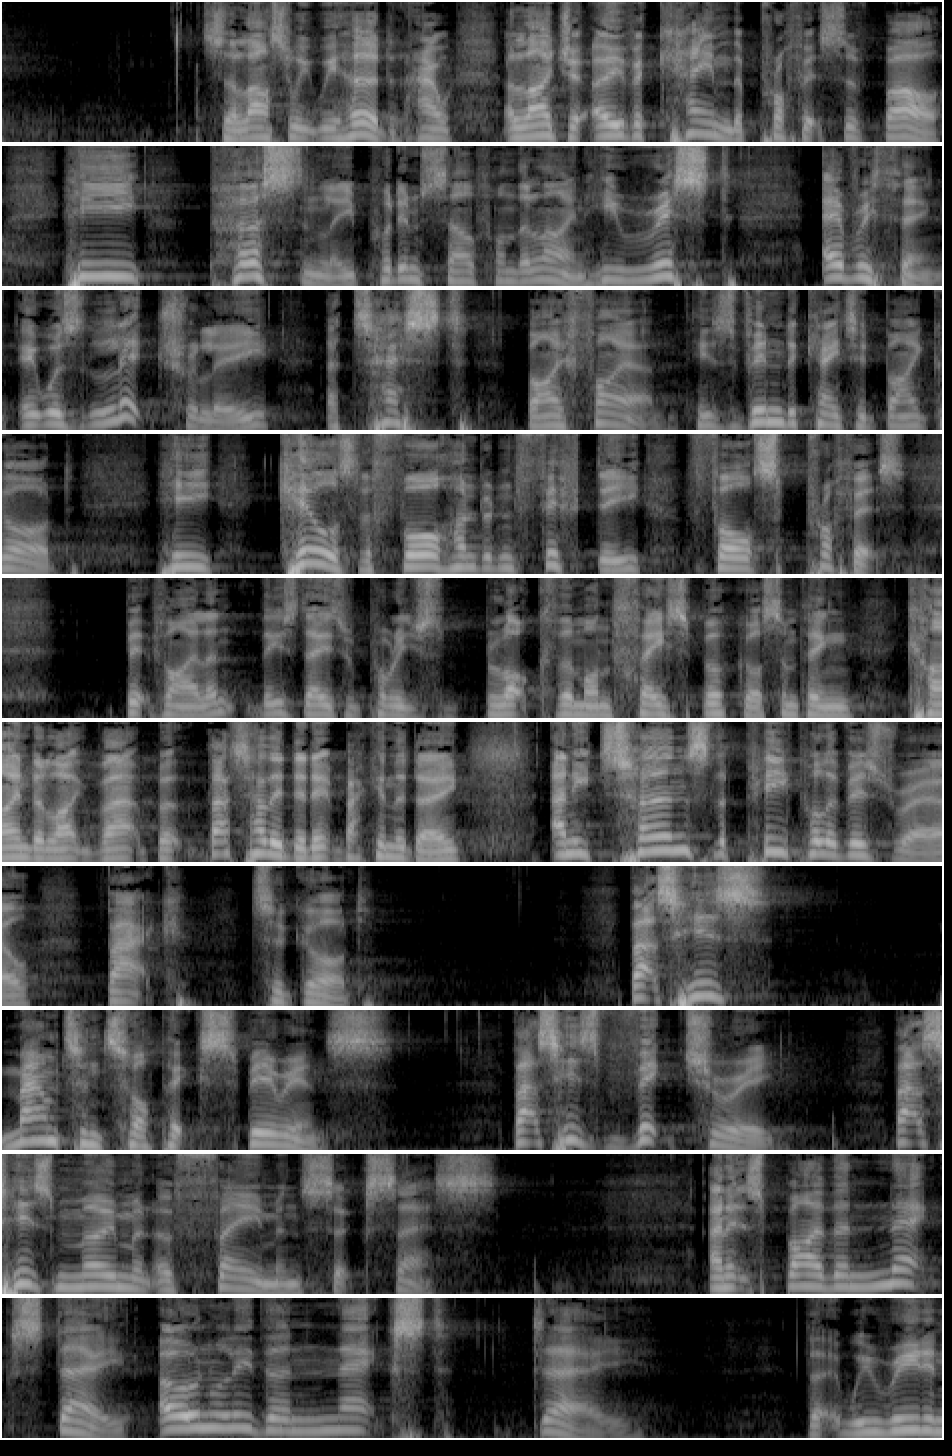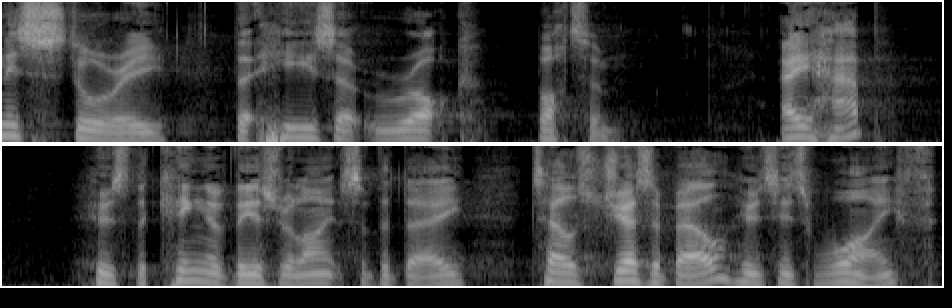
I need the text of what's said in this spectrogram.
So last week we heard how Elijah overcame the prophets of Baal. He personally put himself on the line, he risked everything. It was literally a test by fire. He's vindicated by God. He kills the 450 false prophets. Bit violent. These days we'd probably just block them on Facebook or something kind of like that, but that's how they did it back in the day. And he turns the people of Israel back to God. That's his mountaintop experience. That's his victory. That's his moment of fame and success. And it's by the next day, only the next day that we read in his story that he's at rock bottom. Ahab, who's the king of the Israelites of the day, tells Jezebel, who's his wife,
